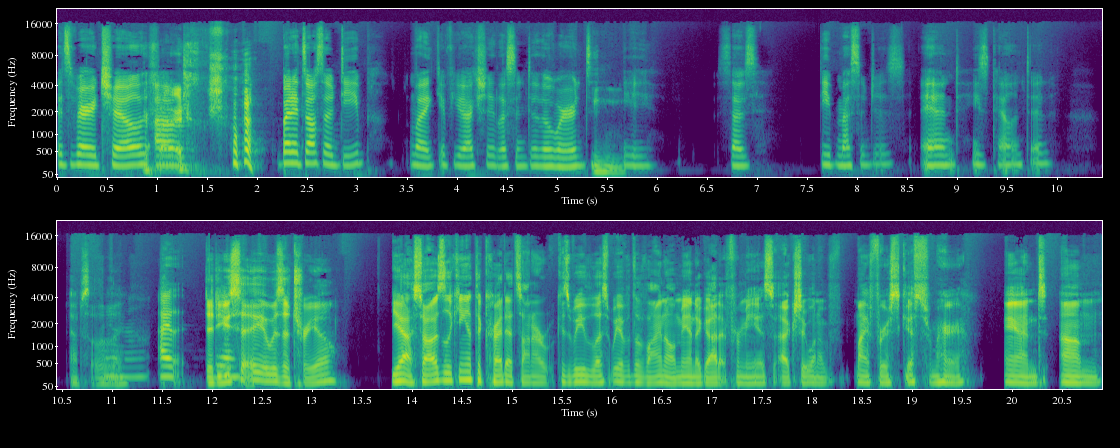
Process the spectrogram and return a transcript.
It's very chill. You're fired. um, but it's also deep. Like if you actually listen to the words, Mhm. he says deep messages and he's talented. Absolutely. don't. I Did Yeah. you say it was a trio? Yeah, so I was looking at the credits on our because we list, we have the vinyl. Amanda got it for me. is actually one of my first gifts from her. And um,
